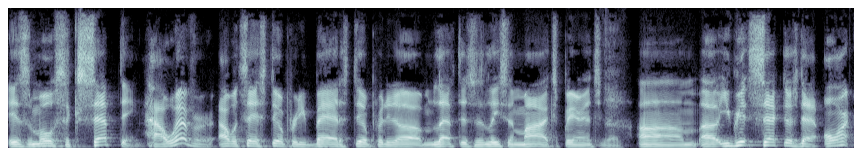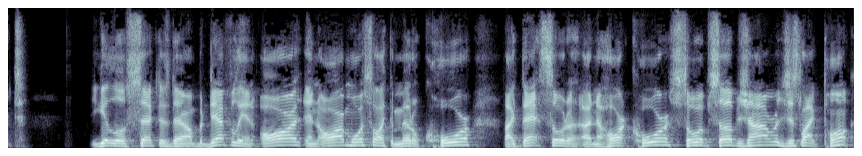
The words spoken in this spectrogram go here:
is most accepting. However, I would say it's still pretty bad. It's still pretty um, leftist, at least in my experience. Yeah. Um, uh, you get sectors that aren't. You get little sectors that aren't, but definitely an R and R more so like the metal core, like that sort of and the hardcore sub sub genre, just like punk.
